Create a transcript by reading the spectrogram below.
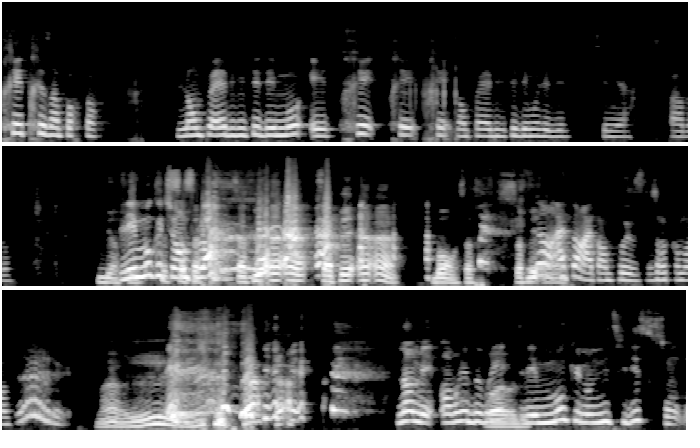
Très, très important. L'employabilité des mots est très, très, très. L'employabilité des mots, j'ai dit. Seigneur, pardon. Bien Les fait. mots que Ça- tu ça- emploies. Ça, ça fait un un. Ça fait un un. Bon, ça, ça fait Non, un. attends, attends, pause. Je recommence. Non, mais en vrai de vrai, Ouais, les mots que l'on utilise sont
